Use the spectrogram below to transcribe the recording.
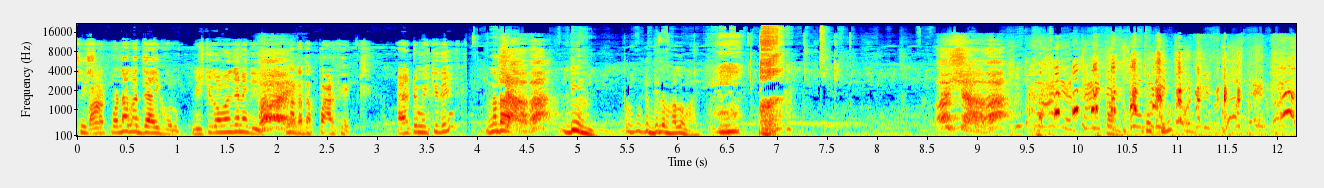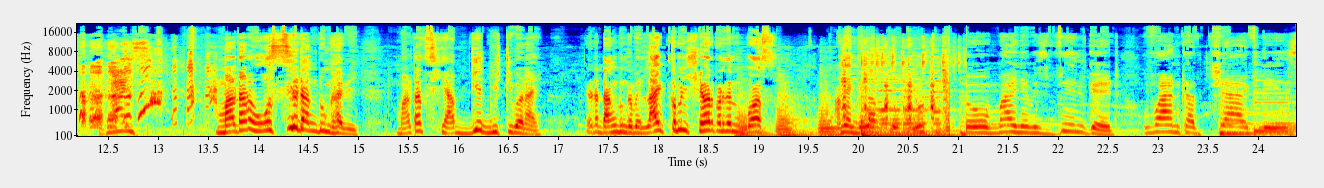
ছটপটা বা যাই করুক। মিষ্টি কম আছে নাকি? না দাদা পারফেক্ট আর একটু মিষ্টি দে না দাদা দিন। একটু দিলে ভালো হয়। Guys, মালটার ওসি ডাংডুং খাবে মালটা স্যাপ দিয়ে মিষ্টি বানায়। এটা ডাংডুং খাবে লাইক কমেন্ট শেয়ার করে দেন বস আমি গেলাম So my name is Bill Gates. One cup chai, please.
